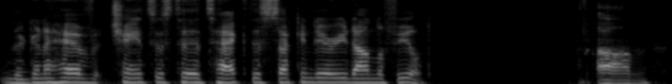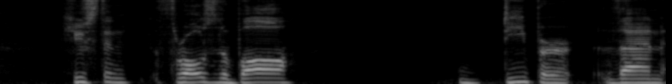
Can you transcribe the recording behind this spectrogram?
they're going to have chances to attack this secondary down the field. Um, Houston throws the ball deeper than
